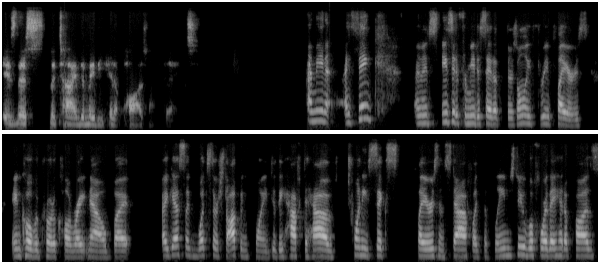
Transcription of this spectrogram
is this the time to maybe hit a pause on things? I mean, I think, I mean, it's easy for me to say that there's only three players in COVID protocol right now, but I guess like what's their stopping point? Do they have to have 26 players and staff like the Flames do before they hit a pause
